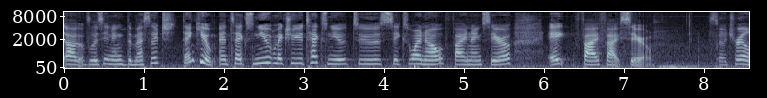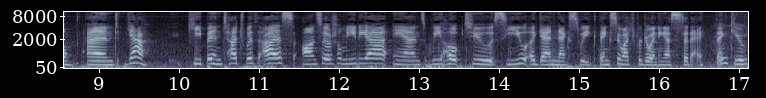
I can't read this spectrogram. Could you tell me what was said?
uh, of listening the message, thank you. And text new, make sure you text new to oh, 610 590 8550. So true. And yeah, keep in touch with us on social media, and we hope to see you again next week. Thanks so much for joining us today. Thank you.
